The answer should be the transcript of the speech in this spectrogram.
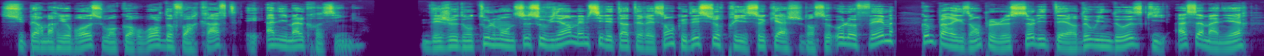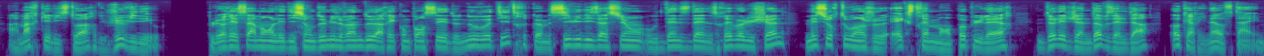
Super Mario Bros ou encore World of Warcraft et Animal Crossing. Des jeux dont tout le monde se souvient, même s'il est intéressant que des surprises se cachent dans ce Hall of Fame, comme par exemple le solitaire de Windows qui, à sa manière, a marqué l'histoire du jeu vidéo. Plus récemment, l'édition 2022 a récompensé de nouveaux titres comme Civilization ou Dance Dance Revolution, mais surtout un jeu extrêmement populaire, The Legend of Zelda, Ocarina of Time.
